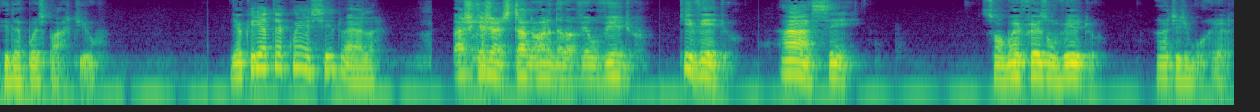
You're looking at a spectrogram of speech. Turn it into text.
e depois partiu. Eu queria ter conhecido ela. Acho que já está na hora dela ver o vídeo. Que vídeo? Ah, sim. Sua mãe fez um vídeo antes de morrer.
